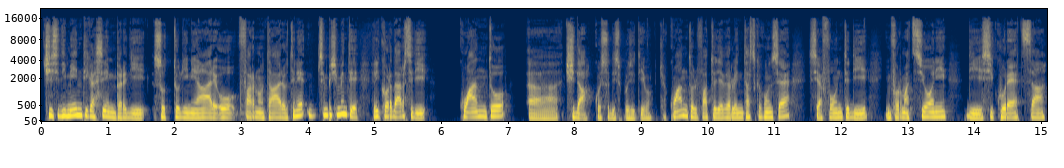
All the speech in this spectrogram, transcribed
ci si dimentica sempre di sottolineare o far notare o tenere, semplicemente ricordarsi di quanto uh, ci dà questo dispositivo, cioè quanto il fatto di averlo in tasca con sé sia fonte di informazioni, di sicurezza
